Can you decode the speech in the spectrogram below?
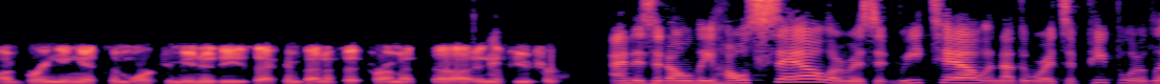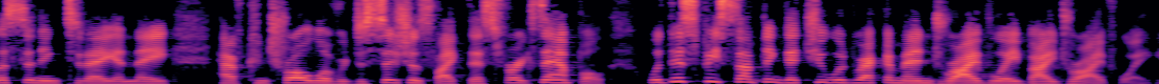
on bringing it to more communities that can benefit from it uh, in the future. And is it only wholesale or is it retail? In other words, if people are listening today and they have control over decisions like this, for example, would this be something that you would recommend driveway by driveway?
